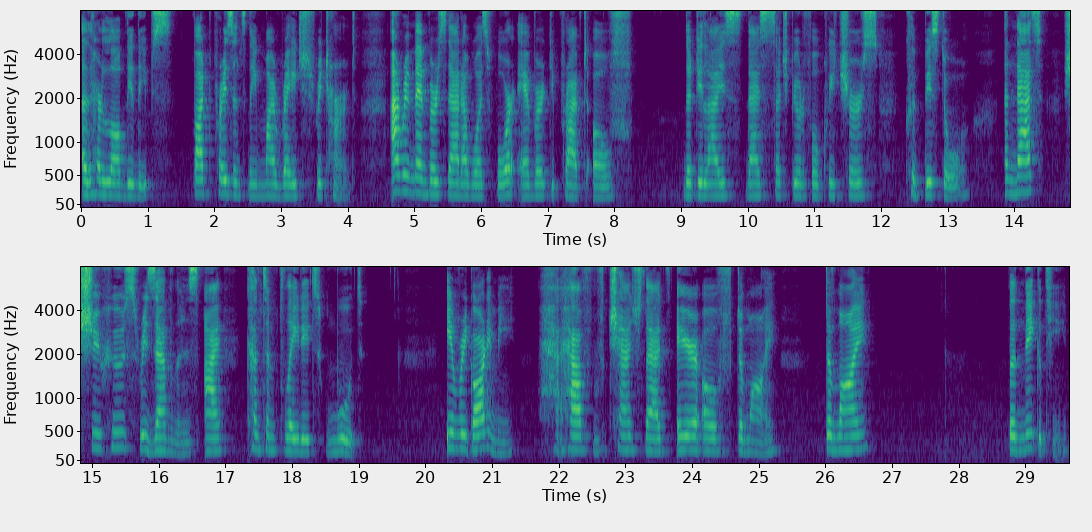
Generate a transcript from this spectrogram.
and her lovely lips but presently my rage returned. I remembered that I was forever deprived of the delights that such beautiful creatures could bestow, and that she whose resemblance I contemplated would, in regarding me, have changed that air of divine, divine benignity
